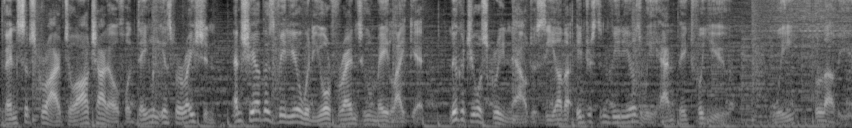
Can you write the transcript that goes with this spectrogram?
Then subscribe to our channel for daily inspiration and share this video with your friends who may like it. Look at your screen now to see other interesting videos we handpicked for you. We love you.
